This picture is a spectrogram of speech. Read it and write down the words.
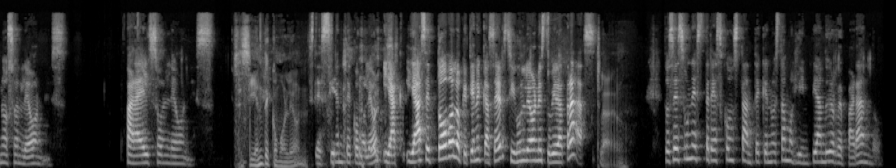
no son leones. Para él son leones. Se siente como león. Se siente como león y, y hace todo lo que tiene que hacer si un león estuviera atrás. Claro. Entonces es un estrés constante que no estamos limpiando y reparando.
